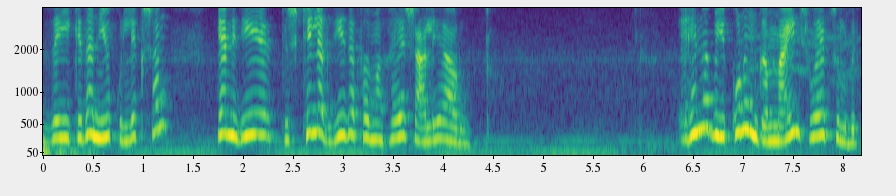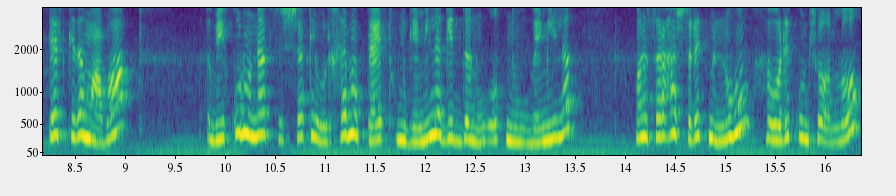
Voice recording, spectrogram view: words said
زي كده new collection يعني دي تشكيلة جديدة فما فيهاش عليها عروض. هنا بيكونوا مجمعين شوية سلوبتات كده مع بعض. بيكونوا نفس الشكل والخامة بتاعتهم جميلة جدا وقطن وجميلة. وأنا صراحة اشتريت منهم هوريكم إن شاء الله.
